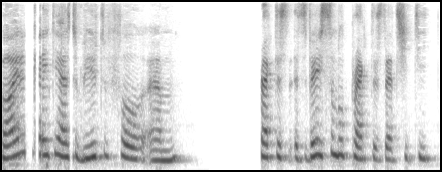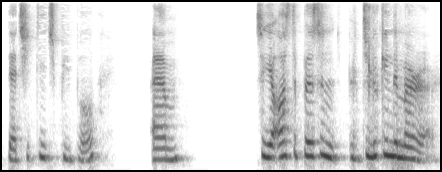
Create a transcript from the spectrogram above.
Byron Katie has a beautiful um, practice. It's a very simple practice that she te- that she teach people. Um, so you ask the person to look in the mirror.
